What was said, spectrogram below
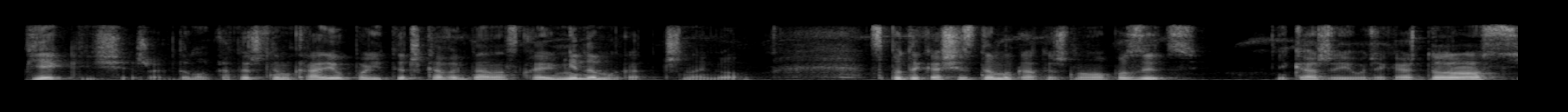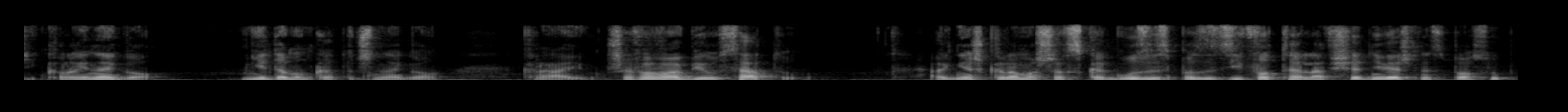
piekli się, że w demokratycznym kraju polityczka wygnana z kraju niedemokratycznego spotyka się z demokratyczną opozycją i każe jej uciekać do Rosji, kolejnego niedemokratycznego kraju. Szefowa Bielsatu, Agnieszka Romaszewska-Guzy z pozycji fotela w średniowieczny sposób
